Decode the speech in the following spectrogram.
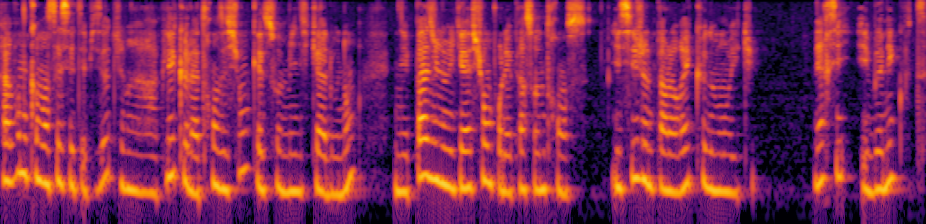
Avant de commencer cet épisode, j'aimerais rappeler que la transition, qu'elle soit médicale ou non, n'est pas une obligation pour les personnes trans. Ici, je ne parlerai que de mon vécu. Merci et bonne écoute.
